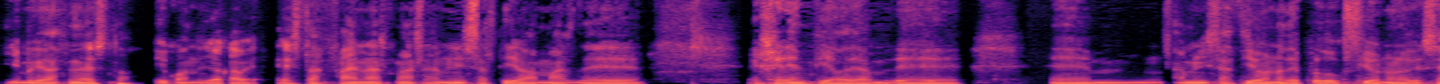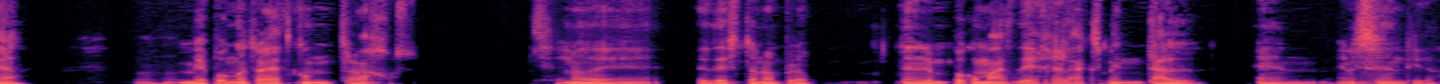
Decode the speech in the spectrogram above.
Y yo me quedo haciendo esto y cuando yo acabe estas faenas más administrativas, más de gerencia o de, de, em, administración o de producción o lo que sea, me pongo otra vez con trabajos, Sí. ¿no? De, de esto, ¿no? Pero tener un poco más de relax mental en, en ese sentido.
